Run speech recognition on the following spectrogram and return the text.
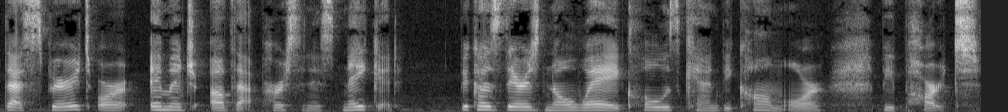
that spirit or image of that person is naked because there is no way clothes can become or be part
